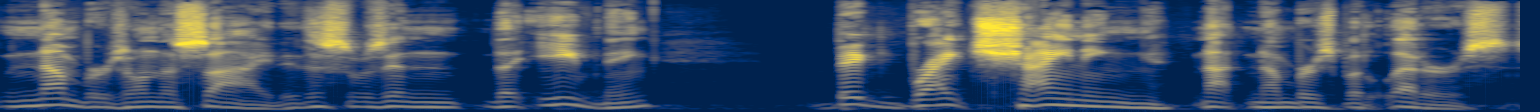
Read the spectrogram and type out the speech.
numbers on the side. This was in the evening. Big, bright, shining, not numbers, but letters.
